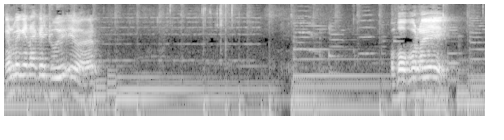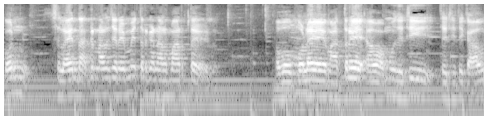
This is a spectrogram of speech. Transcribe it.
Kan pengen akeh duit ya kan? Apa boleh kon selain tak kenal cereme terkenal marte lho. apa boleh matre awakmu jadi jadi TKW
